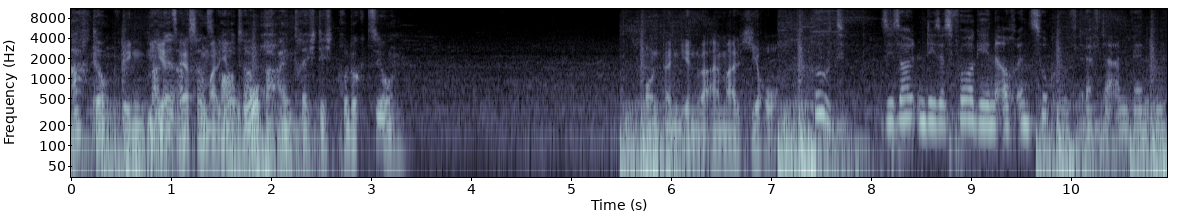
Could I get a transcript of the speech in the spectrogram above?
Achtung, Wir bewegen die Mangel jetzt an erst noch mal hier hoch. beeinträchtigt Produktion. Und dann gehen wir einmal hier hoch. Gut. Sie sollten dieses Vorgehen auch in Zukunft öfter anwenden.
